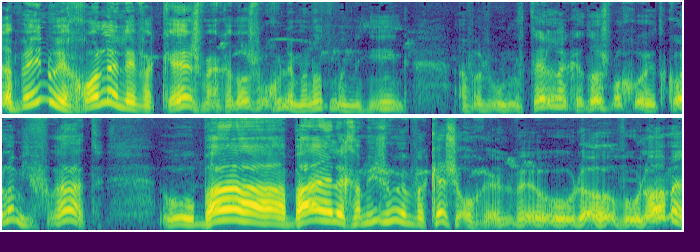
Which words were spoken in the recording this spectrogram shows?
רבינו יכול לבקש מהקדוש ברוך הוא למנות מנהיג, אבל הוא נותן לקדוש ברוך הוא את כל המפרט. הוא בא, בא אליך מישהו ומבקש אוכל, והוא לא, והוא לא אומר,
